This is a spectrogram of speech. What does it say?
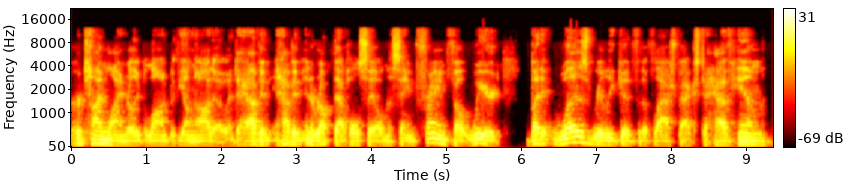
her timeline really belonged with young Otto. And to have him have him interrupt that wholesale in the same frame felt weird. But it was really good for the flashbacks to have him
